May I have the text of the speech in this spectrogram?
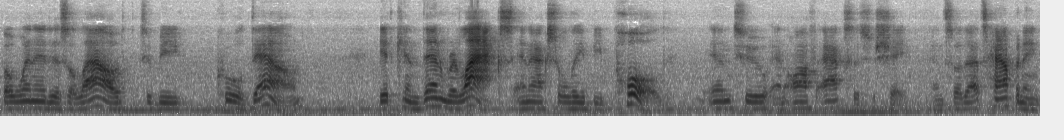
But when it is allowed to be cooled down, it can then relax and actually be pulled into an off-axis shape. And so that's happening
